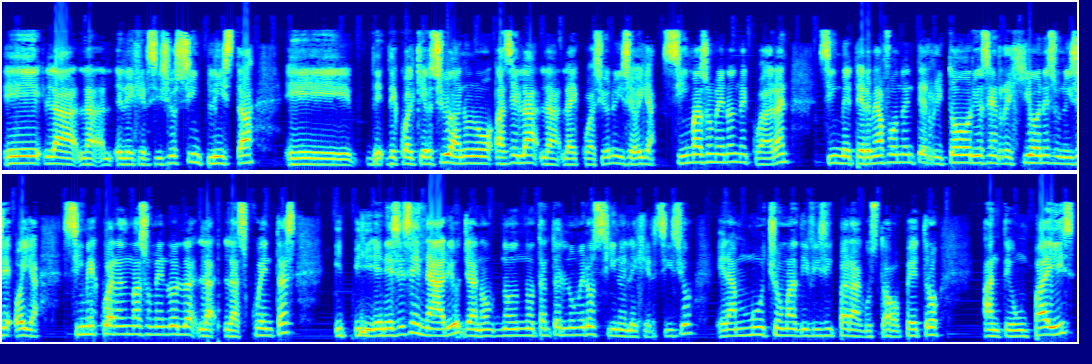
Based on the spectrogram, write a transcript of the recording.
eh, la, el ejercicio simplista de, de, cualquier ciudadano, uno hace la, la, ecuación y dice, oiga, si más o menos me cuadran, sin meterme a fondo en territorios, en regiones, uno dice, oiga, si me cuadran más o menos las cuentas y, y, en ese escenario, ya no, no, no tanto el número, sino el ejercicio, era mucho más difícil para Gustavo Petro ante un país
